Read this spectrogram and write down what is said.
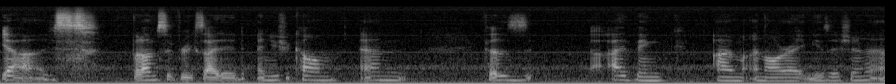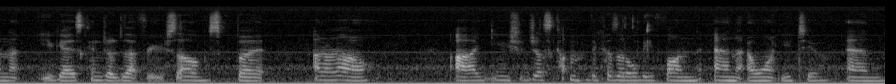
yeah, but I'm super excited and you should come and because I think I'm an alright musician and you guys can judge that for yourselves, but I don't know. Uh, you should just come because it'll be fun and I want you to and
